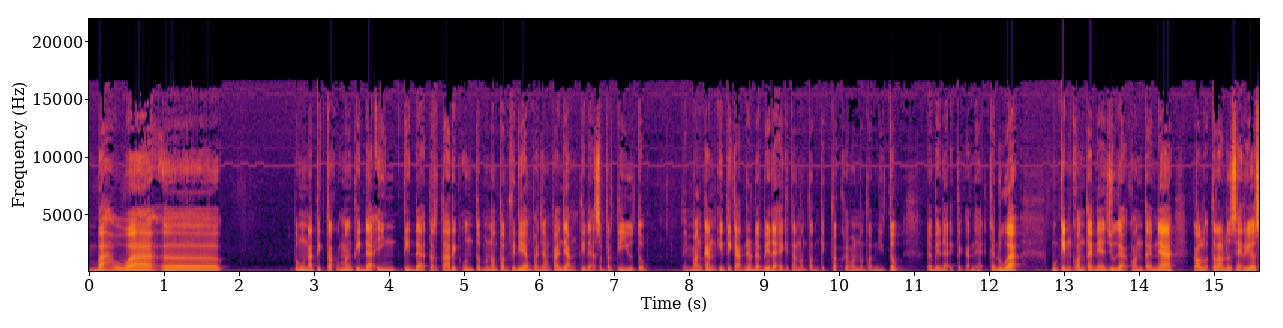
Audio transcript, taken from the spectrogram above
bahwa eh, pengguna TikTok memang tidak ing, tidak tertarik untuk menonton video yang panjang-panjang, tidak seperti YouTube. Memang kan itikatnya udah beda ya kita nonton TikTok sama nonton YouTube udah beda itikatnya. Kedua, mungkin kontennya juga kontennya kalau terlalu serius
